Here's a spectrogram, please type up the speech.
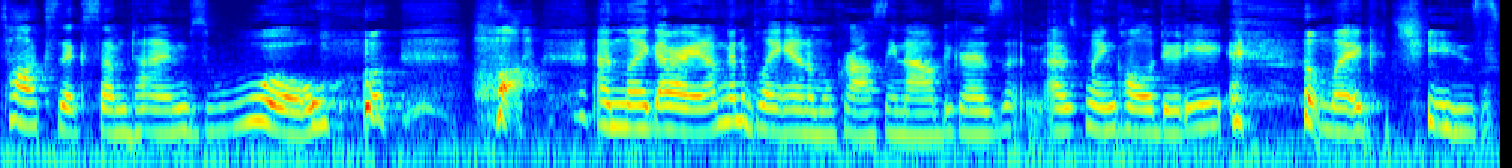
toxic sometimes. Whoa. I'm like, all right, I'm gonna play Animal Crossing now because I was playing Call of Duty. I'm like, jeez,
